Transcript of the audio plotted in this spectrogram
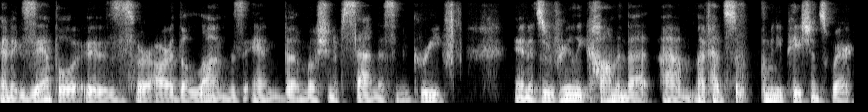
an example is or are the lungs and the emotion of sadness and grief. And it's really common that um, I've had so many patients where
